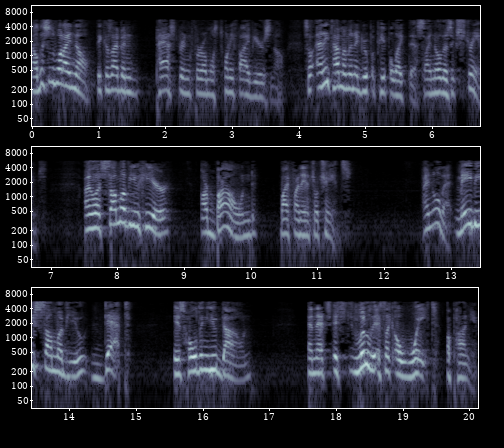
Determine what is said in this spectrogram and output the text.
Now, this is what I know because I've been pastoring for almost 25 years now. So anytime I'm in a group of people like this, I know there's extremes. I know that some of you here are bound by financial chains. I know that. Maybe some of you, debt is holding you down, and that's it's literally it's like a weight upon you.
